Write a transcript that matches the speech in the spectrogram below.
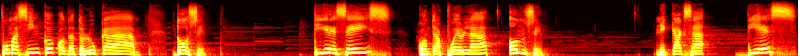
Puma 5 contra Toluca 12. Tigre 6 contra Puebla 11. Necaxa 10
